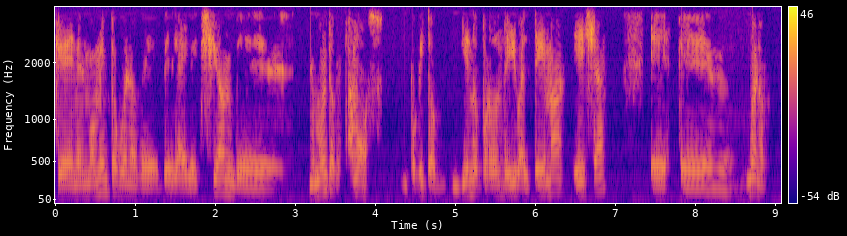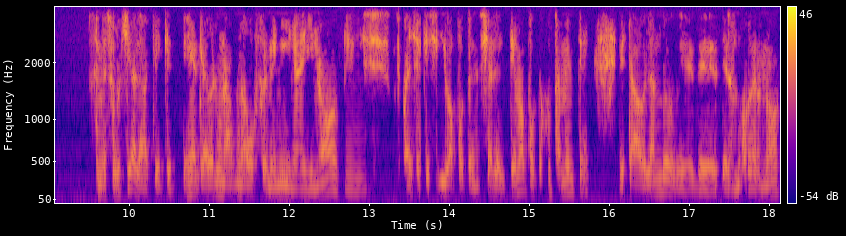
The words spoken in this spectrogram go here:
que en el momento, bueno, de, la elección, de, en el momento que estamos un poquito viendo por dónde iba el tema, ella, este, bueno, se me surgía la que, que tenía que haber una, una voz femenina ahí, ¿no? Me parece que se iba a potenciar el tema porque justamente estaba hablando de, de, la mujer, ¿no?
